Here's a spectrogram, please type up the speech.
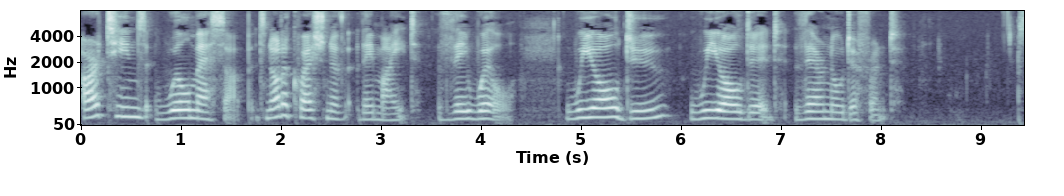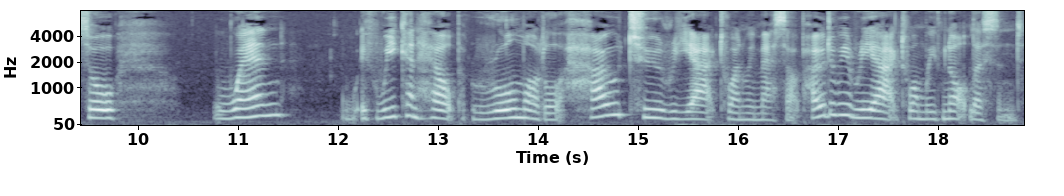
our teens will mess up. It's not a question of they might, they will. We all do, we all did. They're no different. So, when if we can help role model how to react when we mess up, how do we react when we've not listened,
